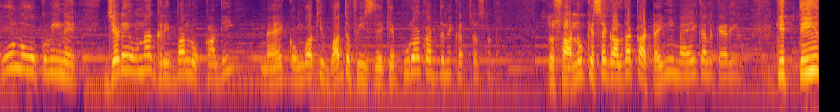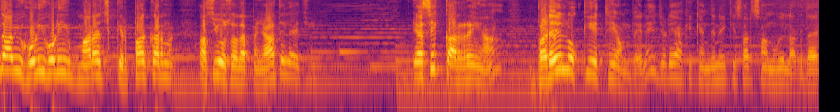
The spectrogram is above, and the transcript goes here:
ਉਹ ਲੋਕ ਵੀ ਨੇ ਜਿਹੜੇ ਉਹਨਾਂ ਗਰੀਬਾਂ ਲੋਕਾਂ ਦੀ ਮੈਂ ਕਹੂੰਗਾ ਕਿ ਵੱਧ ਫੀਸ ਦੇ ਕੇ ਪੂਰਾ ਕਰਦੇ ਨੇ ਖਰਚਾ ਸਾਡਾ ਤੋ ਸਾਨੂੰ ਕਿਸੇ ਗੱਲ ਦਾ ਘਾਟਾ ਹੀ ਨਹੀਂ, ਮੈਂ ਇਹ ਗੱਲ ਕਹਿ ਰਹੀ ਹਾਂ ਕਿ 30 ਦਾ ਵੀ ਹੌਲੀ ਹੌਲੀ ਮਹਾਰਾਜ ਕਿਰਪਾ ਕਰਨ, ਅਸੀਂ ਹੋ ਸਕਦਾ 50 ਤੇ ਲੈ ਜੀ ਇਹ ਅਸੀਂ ਕਰ ਰਹੇ ਹਾਂ। ਬੜੇ ਲੋਕੀ ਇੱਥੇ ਆਉਂਦੇ ਨੇ ਜਿਹੜੇ ਆ ਕੇ ਕਹਿੰਦੇ ਨੇ ਕਿ ਸਰ ਸਾਨੂੰ ਇਹ ਲੱਗਦਾ ਹੈ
